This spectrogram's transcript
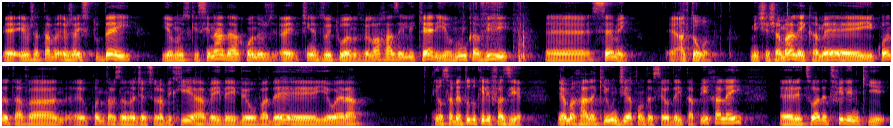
é, eu já tava eu já estudei e eu não esqueci nada quando eu é, tinha 18 anos. Velo hazeli keri, eu nunca vi é, sêmen é, à toa. Me chamalei kame e quando eu estava quando eu estava estudando adiante do Rabihia, veidei beuvade e eu era eu sabia tudo o que ele fazia. Deu uma errada que um dia aconteceu, de Itapi Halei, Retsuad Tfilin, que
